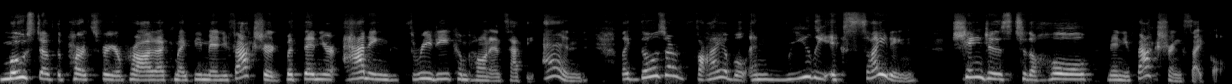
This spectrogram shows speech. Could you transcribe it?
most of the parts for your product might be manufactured, but then you're adding 3D components at the end. Like those are viable and really exciting changes to the whole manufacturing cycle.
